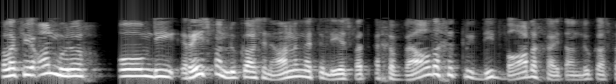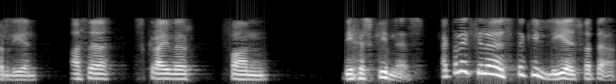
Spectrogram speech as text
wil ek vir jou aanmoedig om die res van Lukas en Handelinge te lees wat 'n geweldige kredietwaardigheid aan Lukas verleen as 'n skrywer van die geskiedenis. Ek wil net vir julle 'n stukkie lees wat 'n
